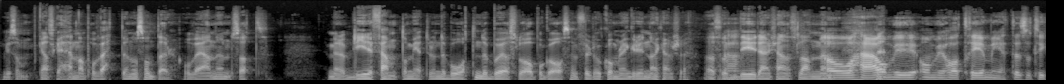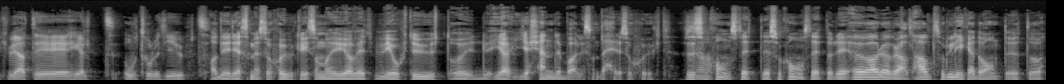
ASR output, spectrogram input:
liksom, ganska hemma på Vättern och sånt där. Och Vänern. Så att, jag menar, blir det 15 meter under båten, då börjar jag slå av på gasen. För då kommer en grynna kanske. Alltså, Ja. det är ju den känslan. Men ja, och här men- om, vi, om vi har tre meter så tycker vi att det är helt otroligt djupt. ja, det är det som är så sjukt liksom. Och jag vet, vi åkte ut och jag, jag kände bara liksom, det här är så sjukt. Det är så Ja. konstigt. Det är så konstigt. Och det är öar överallt. Allt såg likadant ut. Och,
